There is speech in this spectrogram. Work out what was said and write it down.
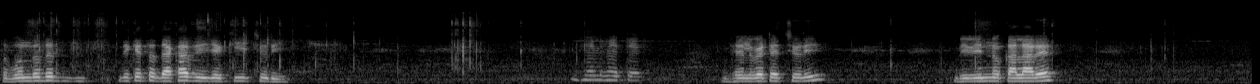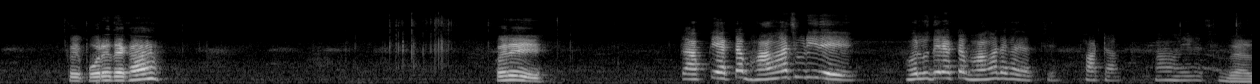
তো বন্ধুদের দিকে তো দেখাবি যে কি চুড়ি। ভেলভেটের। ভেলভেটের চুড়ি বিভিন্ন কালারের। কই পরে দেখা? কই রে? রাখতে একটা ভাঙা চুড়ি রে। হলুদের একটা ভাঙা দেখা যাচ্ছে। ফাটা হয়ে গেছে। ব্যাস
